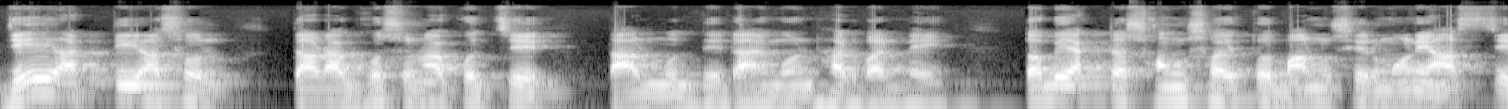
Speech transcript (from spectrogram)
যে আটটি আসন তারা ঘোষণা করছে, তার মধ্যে ডায়মন্ড হারবার নেই। তবে একটা সংশয় তো মানুষের মনে আসছে,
